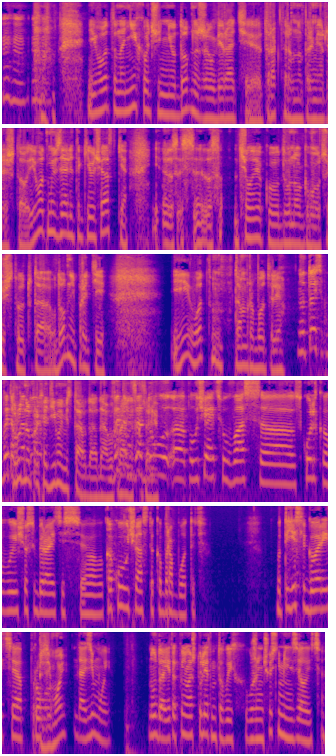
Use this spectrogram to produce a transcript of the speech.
и вот на них очень неудобно же убирать э, трактором, например, или что. И вот мы взяли такие участки, человеку двуногому существу туда удобнее пройти, и вот там работали. Ну, то есть в этом Труднопроходимые году... места, да, да, вы В этом году, сказали. Э, получается, у вас э, сколько вы еще собираетесь, э, какой участок обработать? Вот если говорить про... Зимой? Да, зимой. Ну да, я так понимаю, что летом-то вы их уже ничего с ними не сделаете.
